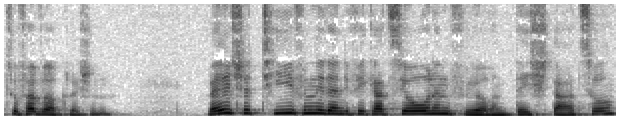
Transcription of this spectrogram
zu verwirklichen? Welche tiefen Identifikationen führen dich dazu,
